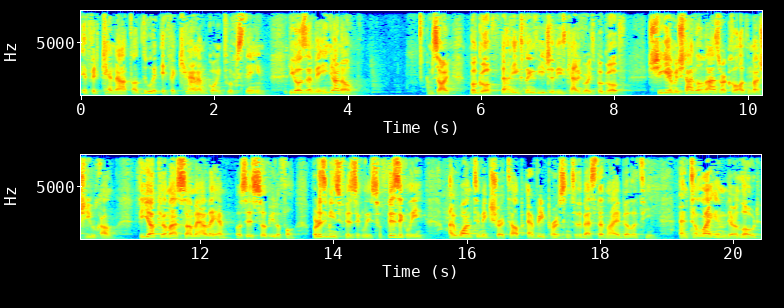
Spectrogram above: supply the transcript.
If it cannot, I'll do it. If it can, I'm going to abstain. He goes, "Inyano." I'm sorry, baguf. Now he explains each of these categories. Baguf. Shige mishtadel lazar kol adam yuchal v'yakel masame alehem. This is so beautiful. What does it mean physically? So physically, I want to make sure to help every person to the best of my ability and to lighten their load.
